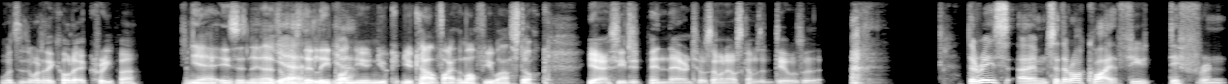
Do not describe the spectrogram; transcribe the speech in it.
what's it, what do they call it? A creeper. yeah, it is, isn't it? They're the Yeah, ones- they leap on you, and you you can't fight them off. You are stuck. Yeah, so you just pin there until someone else comes and deals with it. There is um, so there are quite a few different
